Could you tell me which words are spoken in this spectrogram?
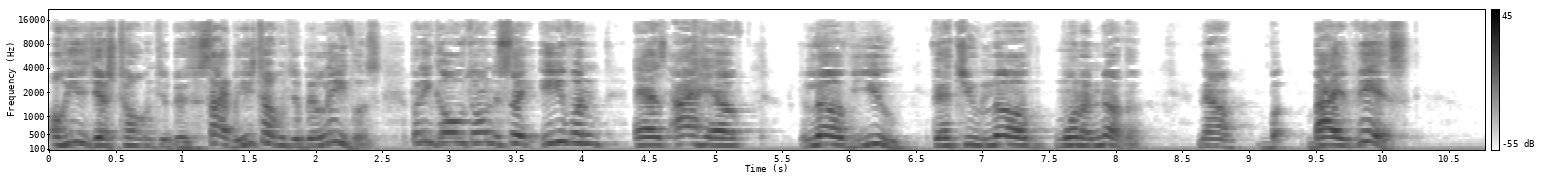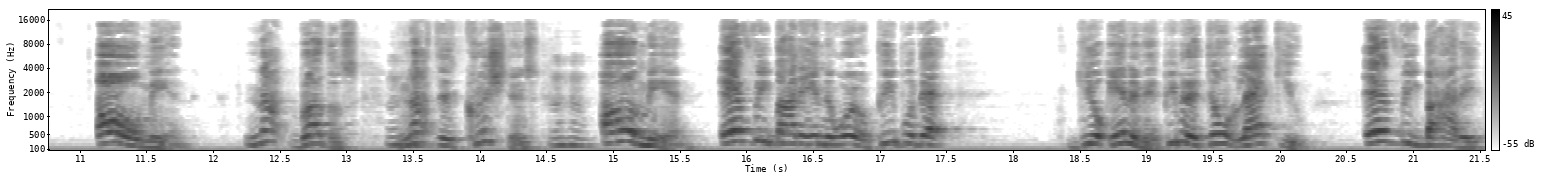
oh, he's just talking to the disciples. He's talking to believers. But he goes on to say, even as I have loved you, that you love one another. Now, b- by this, all men, not brothers, not the Christians, all men, everybody in the world, people that your enemy, people that don't like you, everybody,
